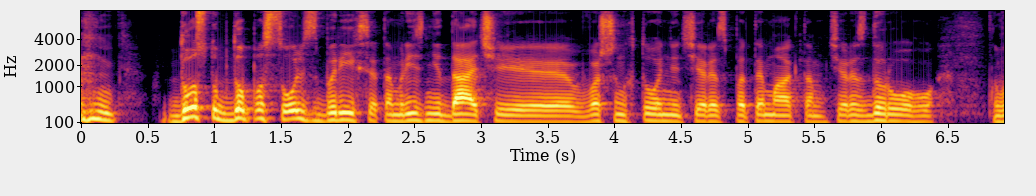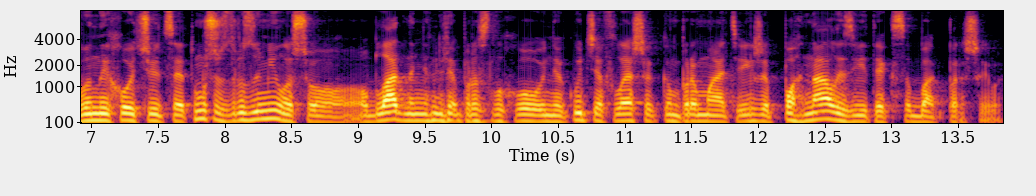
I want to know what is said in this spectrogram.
доступ до посольств зберігся, там різні дачі в Вашингтоні через Патемак, там через дорогу. Вони хочуть це, тому що зрозуміло, що обладнання для прослуховування, куча флешок компроматів, їх же погнали звідти як собак паршивих.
